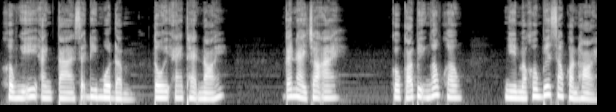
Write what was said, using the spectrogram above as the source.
Không nghĩ anh ta sẽ đi mua đầm. Tôi e thẹn nói. Cái này cho ai? Cô có bị ngốc không? Nhìn mà không biết sao còn hỏi.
